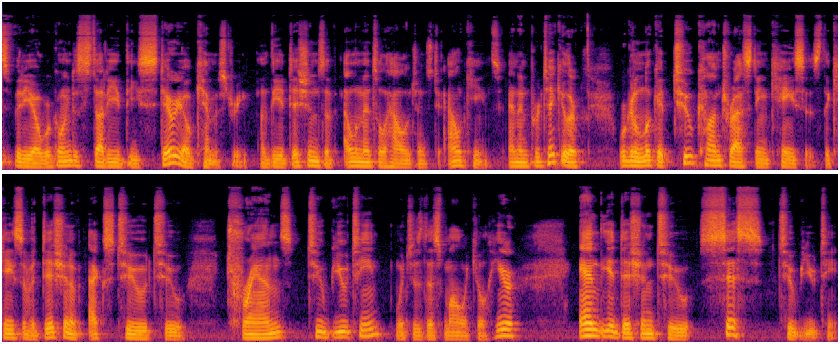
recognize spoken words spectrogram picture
this video, we're going to study the stereochemistry of the additions of elemental halogens to alkenes, and in particular, we're going to look at two contrasting cases, the case of addition of X2 to trans-2-butene, which is this molecule here, and the addition to cis-2-butene,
